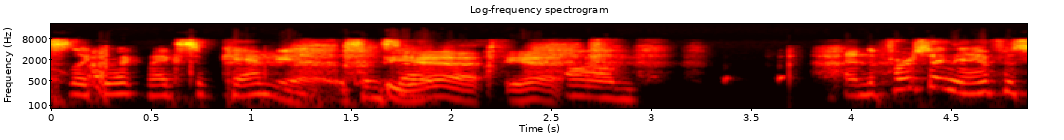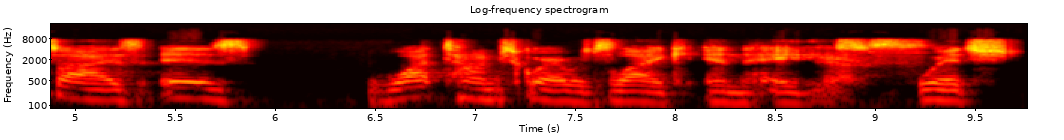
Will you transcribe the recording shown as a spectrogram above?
Slick Rick makes some cameos, and so yeah, yeah. um, and the first thing they emphasize is what Times Square was like in the 80s, Yes. which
